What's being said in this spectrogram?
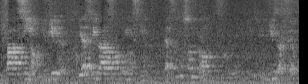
e faz assim, ó, e vibra. E essa vibração também esquenta. Essa é a função do micro-ondas. E vibra as células.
